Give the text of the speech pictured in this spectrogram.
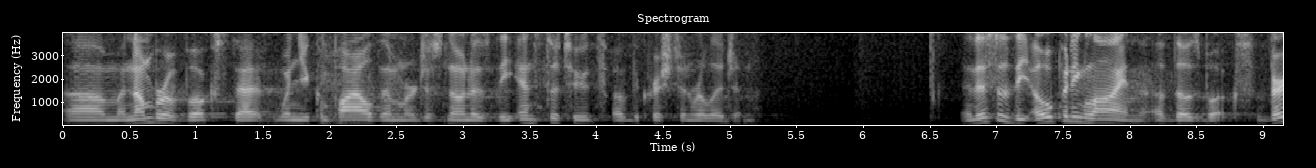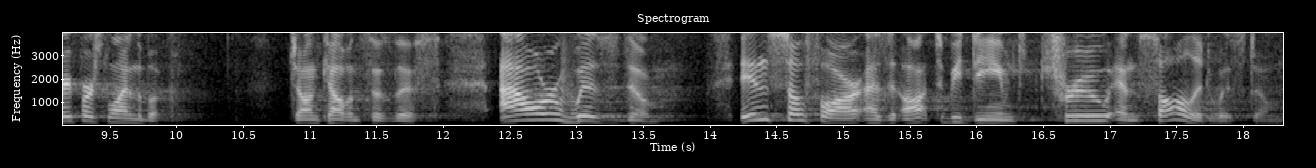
um, a number of books that, when you compile them, are just known as the Institutes of the Christian Religion. And this is the opening line of those books, very first line in the book. John Calvin says this Our wisdom, insofar as it ought to be deemed true and solid wisdom,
